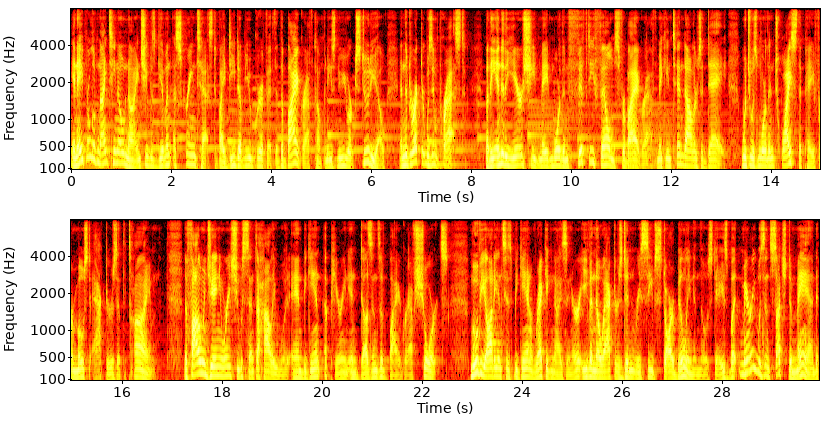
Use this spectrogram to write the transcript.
In April of 1909, she was given a screen test by D.W. Griffith at the Biograph Company's New York studio, and the director was impressed. By the end of the year, she'd made more than 50 films for Biograph, making $10 a day, which was more than twice the pay for most actors at the time. The following January, she was sent to Hollywood and began appearing in dozens of Biograph shorts. Movie audiences began recognizing her, even though actors didn't receive star billing in those days. But Mary was in such demand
